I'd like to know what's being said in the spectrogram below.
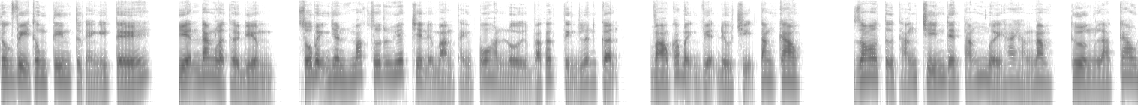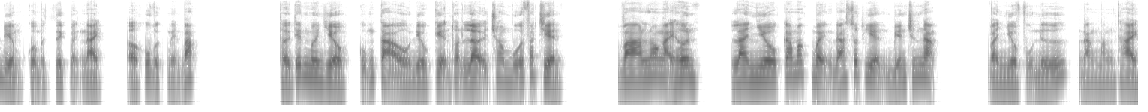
Thưa quý vị, thông tin từ ngành y tế, hiện đang là thời điểm số bệnh nhân mắc sốt xuất huyết trên địa bàn thành phố Hà Nội và các tỉnh lân cận vào các bệnh viện điều trị tăng cao. Do từ tháng 9 đến tháng 12 hàng năm thường là cao điểm của dịch bệnh này ở khu vực miền Bắc. Thời tiết mưa nhiều cũng tạo điều kiện thuận lợi cho mũi phát triển. Và lo ngại hơn là nhiều ca mắc bệnh đã xuất hiện biến chứng nặng và nhiều phụ nữ đang mang thai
